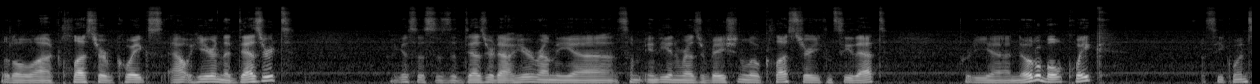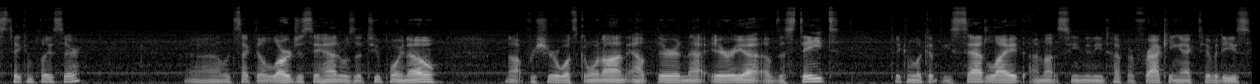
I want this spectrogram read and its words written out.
Little uh, cluster of quakes out here in the desert. I guess this is the desert out here around the uh, some Indian reservation, little cluster. You can see that. Pretty uh, notable quake sequence taking place there. Uh, looks like the largest they had was a 2.0. Not for sure what's going on out there in that area of the state. Taking a look at the satellite, I'm not seeing any type of fracking activities.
